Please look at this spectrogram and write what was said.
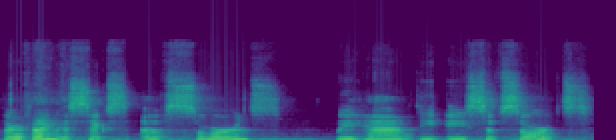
Clarifying the Six of Swords, we have the Ace of Swords.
